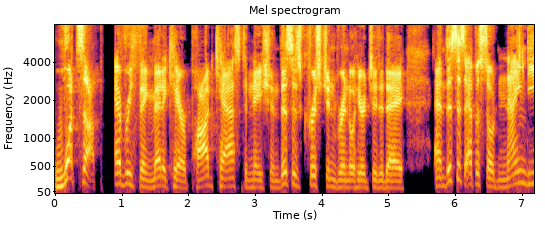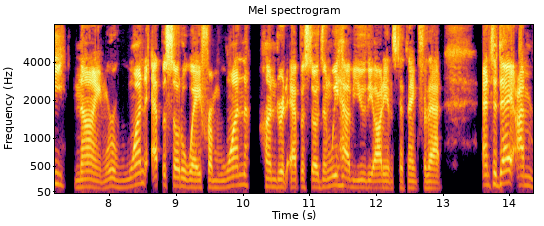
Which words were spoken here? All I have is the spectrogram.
What's up, everything Medicare podcast nation? This is Christian Brindle here to today, and this is episode 99. We're one episode away from 100 episodes, and we have you, the audience, to thank for that. And today, I'm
